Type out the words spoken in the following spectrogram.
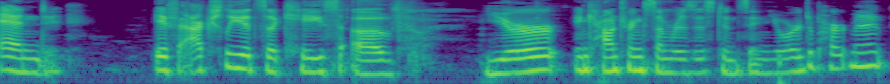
And if actually it's a case of you're encountering some resistance in your department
